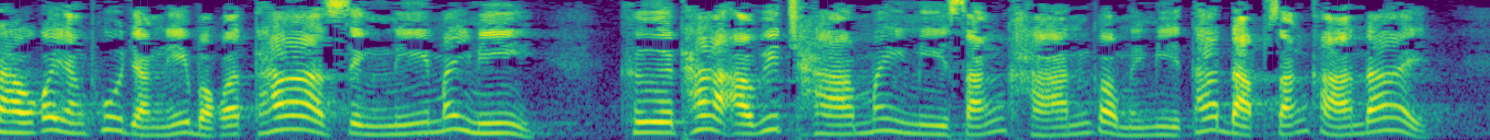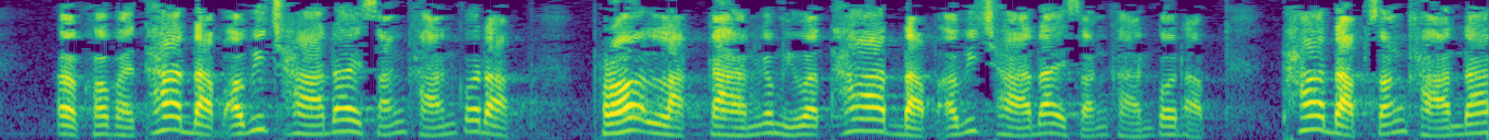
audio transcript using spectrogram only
เราก็ยังพูดอย่างนี้บอกว่าถ้าสิ่งนี้ไม่มี คือถ้าอาวิชชาไม่มีสังขารก็ไม่มี ถ้าดับสังขารได้ เออข้าไปถ้าดับอวิชชาได้สังขารก็ดับ เพราะหลักการก็มีว่าถ้าดับอวิชชาได้สังขารก็ดับ ถ้าดับสังขารได้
